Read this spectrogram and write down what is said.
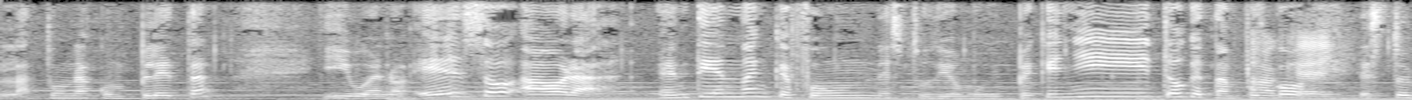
la tuna completa. Y bueno, eso ahora, entiendan que fue un estudio muy pequeñito, que tampoco estoy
